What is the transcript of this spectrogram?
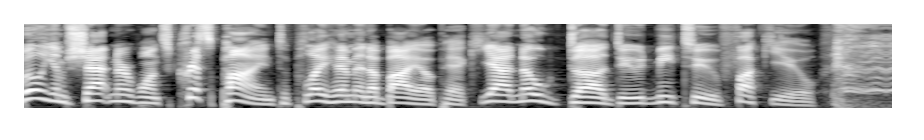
William Shatner wants Chris Pine to play him in a biopic. Yeah, no duh, dude. Me too. Fuck you.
